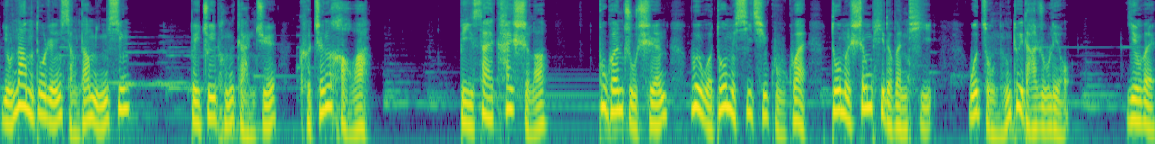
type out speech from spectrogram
有那么多人想当明星，被追捧的感觉可真好啊！比赛开始了，不管主持人问我多么稀奇古怪、多么生僻的问题，我总能对答如流，因为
